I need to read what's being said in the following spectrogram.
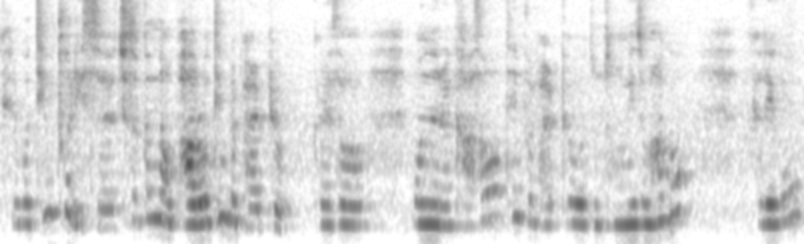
그리고 팀플이 있어요. 추석 끝나고 바로 팀플 발표. 그래서 오늘은 가서 팀플 발표 좀 정리 좀 하고 그리고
